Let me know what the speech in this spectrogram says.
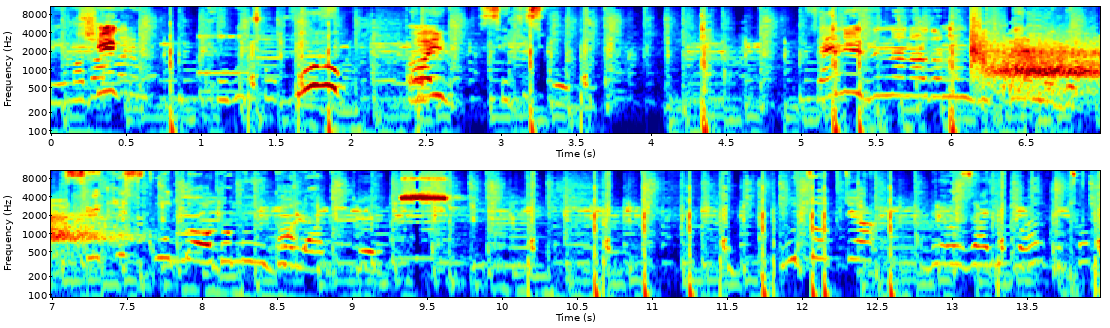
Benim adamlarım kolu çok fazla. Ay 8 kol. senin yüzünden adamım zıplayamadı. 8 kolu Sonra adamın gol attı. Bu topça bir özellik var. Bu top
